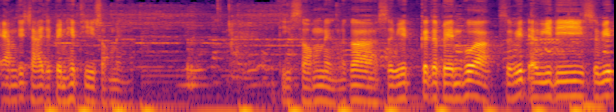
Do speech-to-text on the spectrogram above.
แอมป์ที่ใช้จะเป็น HT21 ทีสองหนึ่งแล้วก็สวิตก็จะเป็นพวกสวิต LED สวิต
